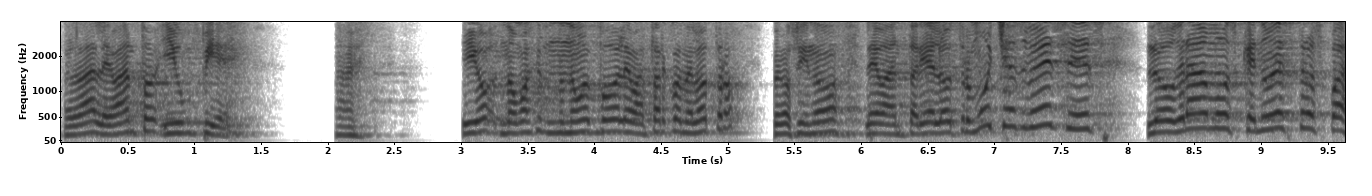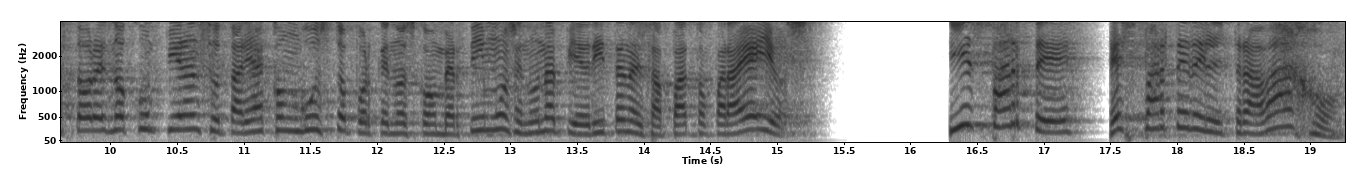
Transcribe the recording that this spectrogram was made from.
¿verdad? Levanto y un pie. Y yo nomás no me puedo levantar con el otro pero si no, levantaría el otro. Muchas veces logramos que nuestros pastores no cumplieran su tarea con gusto porque nos convertimos en una piedrita en el zapato para ellos. Y es parte, es parte del trabajo.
